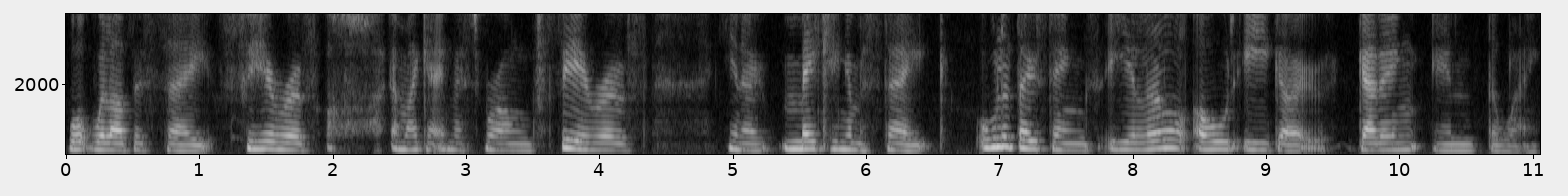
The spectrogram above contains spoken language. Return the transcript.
what will others say fear of oh am i getting this wrong? Fear of you know making a mistake. All of those things your little old ego getting in the way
